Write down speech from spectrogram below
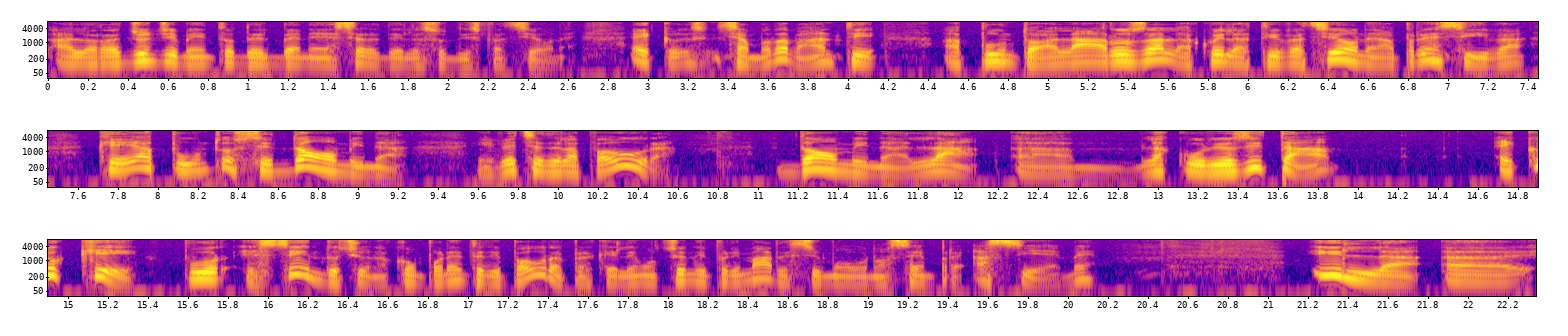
al raggiungimento del benessere e della soddisfazione. Ecco, siamo davanti appunto all'arousal, a quell'attivazione apprensiva che appunto se domina invece della paura, domina la, um, la curiosità, ecco che pur essendoci una componente di paura, perché le emozioni primarie si muovono sempre assieme, il, eh,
